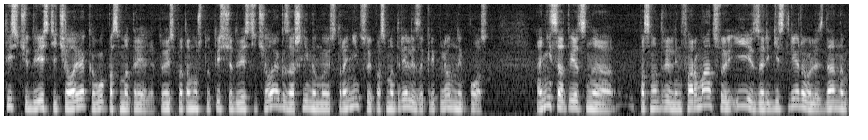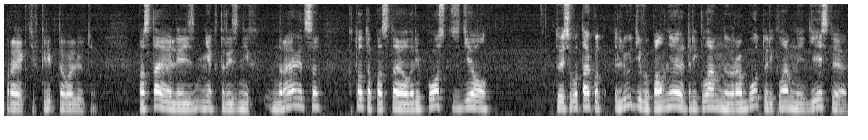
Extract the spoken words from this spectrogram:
1200 человек его посмотрели. То есть, потому что 1200 человек зашли на мою страницу и посмотрели закрепленный пост. Они, соответственно, посмотрели информацию и зарегистрировались в данном проекте в криптовалюте. Поставили некоторые из них нравится, кто-то поставил репост, сделал. То есть вот так вот люди выполняют рекламную работу, рекламные действия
